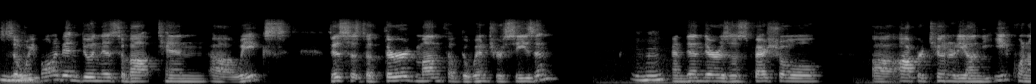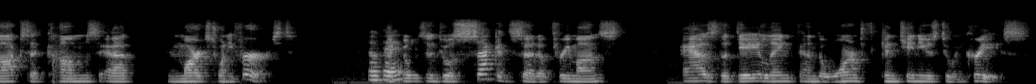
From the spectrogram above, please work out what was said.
Mm-hmm. So we've only been doing this about 10 uh, weeks. This is the third month of the winter season. Mm-hmm. And then there is a special uh, opportunity on the equinox that comes at March 21st. Okay. That goes into a second set of three months as the day length and the warmth continues to increase.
